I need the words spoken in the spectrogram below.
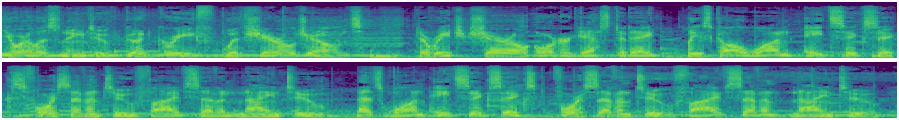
You are listening to Good Grief with Cheryl Jones. To reach Cheryl or her guest today, please call 1 866 472 5792. That's 1 866 472 5792.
